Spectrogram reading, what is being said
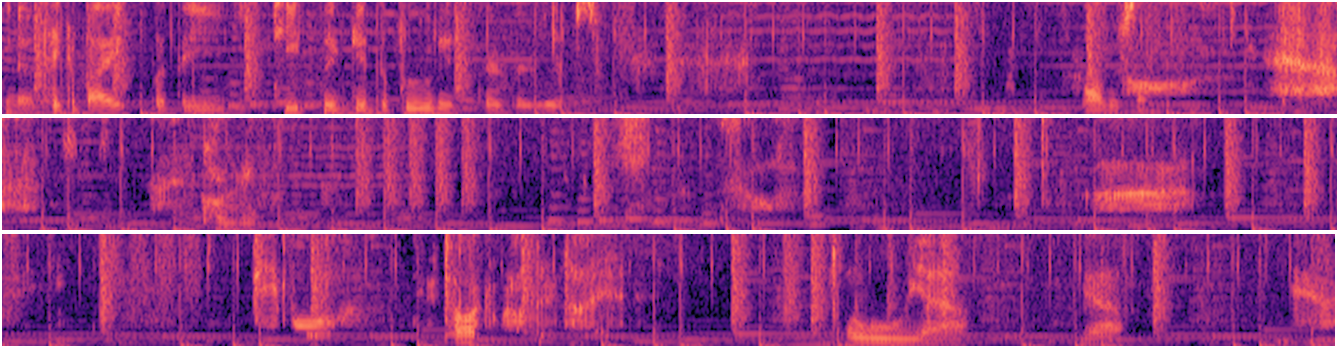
you know, take a bite, but they teeth to get the food instead of their lips. It's bothersome. Is Terrible. Oh yeah, yeah. Yeah.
